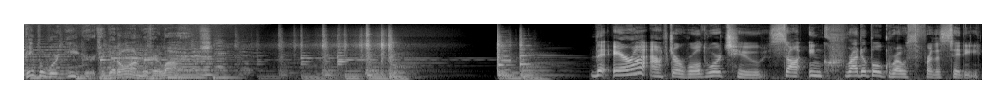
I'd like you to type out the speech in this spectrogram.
people were eager to get on with their lives. The era after World War II saw incredible growth for the city,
